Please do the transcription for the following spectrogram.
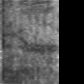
Spinner.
